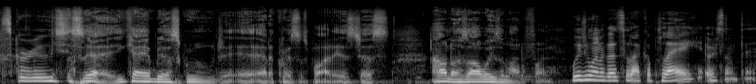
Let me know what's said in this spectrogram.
Scrooge. yeah, you can't be a Scrooge at, at a Christmas party. It's just, I don't know. It's always a lot of fun. Would you want to go to like a play or something?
